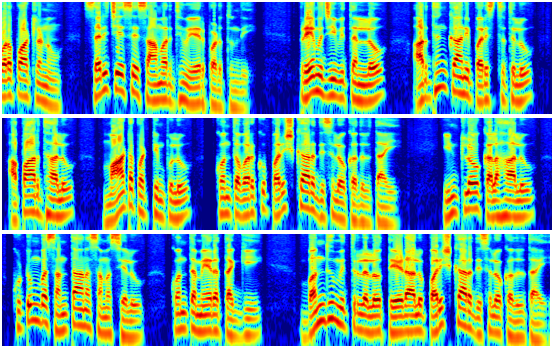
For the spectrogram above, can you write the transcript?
పొరపాట్లను సరిచేసే సామర్థ్యం ఏర్పడుతుంది. ప్రేమ జీవితంలో అర్థంకాని పరిస్థితులు అపార్థాలు మాట పట్టింపులు కొంతవరకు పరిష్కార దిశలో కదులుతాయి. ఇంట్లో కలహాలు కుటుంబ సంతాన సమస్యలు కొంతమేర తగ్గి బంధుమిత్రులలో తేడాలు పరిష్కార దిశలో కదులుతాయి.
